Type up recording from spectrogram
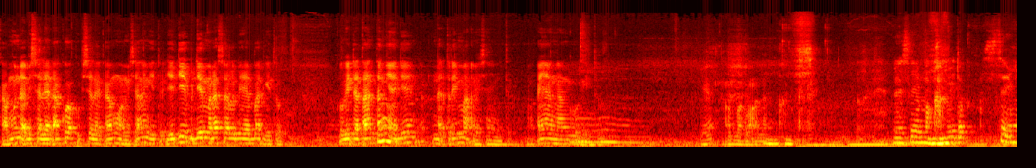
kamu nggak bisa lihat aku aku bisa lihat kamu misalnya gitu. Jadi dia, dia merasa lebih hebat gitu. Kalau kita tantang ya dia nggak terima misalnya gitu. Makanya ganggu gitu. Ya Allah alam. Biasa emang kami dok sering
